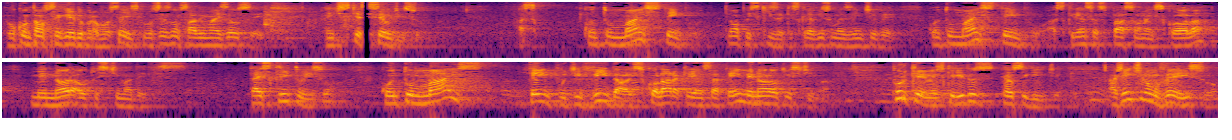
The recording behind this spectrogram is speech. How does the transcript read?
Eu vou contar um segredo para vocês que vocês não sabem, mas eu sei. A gente esqueceu disso. As, quanto mais tempo, tem uma pesquisa que escreve isso, mas a gente vê. Quanto mais tempo as crianças passam na escola, menor a autoestima deles. Está escrito isso. Quanto mais tempo de vida escolar a criança tem, menor autoestima. Por quê, meus queridos? É o seguinte: a gente não vê isso,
